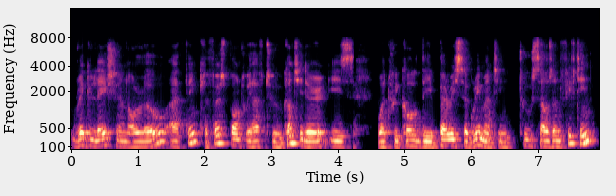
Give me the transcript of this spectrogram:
regulation or law, I think the first point we have to consider is what we call the Paris Agreement in 2015,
